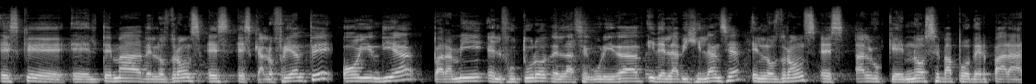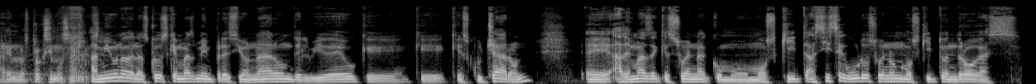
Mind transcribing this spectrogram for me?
es que el tema de los drones es escalofriante. Hoy en día para mí el futuro de la seguridad y de la vigilancia en los drones es algo que no se va a poder parar en los próximos años. A mí una de las cosas que más me impresionaron del video que escucharon eh, además de que suena como mosquito, así seguro suena un mosquito en drogas,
